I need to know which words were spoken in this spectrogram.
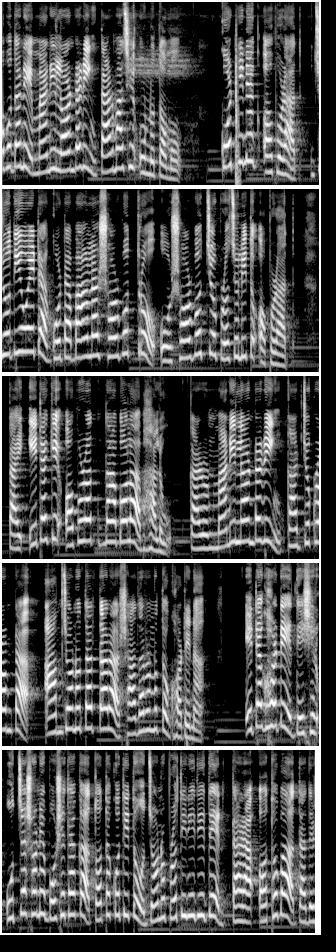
অবদানে মানি লন্ডারিং তার মাঝে অন্যতম। কঠিন এক অপরাধ, যদিও এটা গোটা বাংলার সর্বত্র ও সর্বোচ্চ প্রচলিত অপরাধ। তাই এটাকে অপরাধ না বলা ভালো, কারণ মানি লন্ডারিং কার্যক্রমটা আমজনতার দ্বারা সাধারণত ঘটে না। এটা ঘটে দেশের উচ্চাসনে বসে থাকা তথাকথিত জনপ্রতিনিধিদের দ্বারা অথবা তাদের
